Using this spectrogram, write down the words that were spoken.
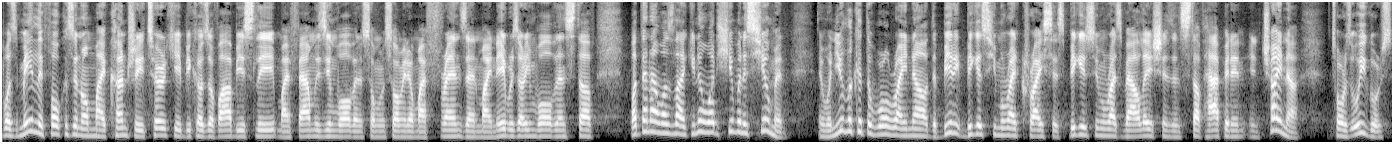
was mainly focusing on my country, Turkey, because of obviously my family's involved and so, so many of my friends and my neighbors are involved and stuff. But then I was like, you know what? Human is human. And when you look at the world right now, the big, biggest human rights crisis, biggest human rights violations and stuff happening in China towards Uyghurs.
